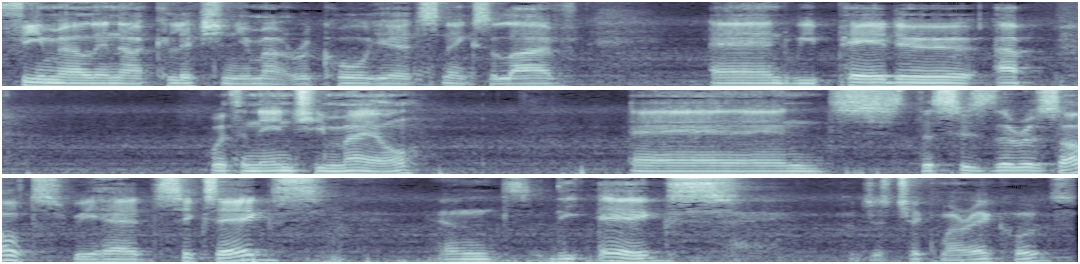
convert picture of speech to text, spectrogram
female in our collection, you might recall, here at Snakes Alive, and we paired her up with an Enchi male. And this is the result. We had six eggs, and the eggs, I'll just check my records,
